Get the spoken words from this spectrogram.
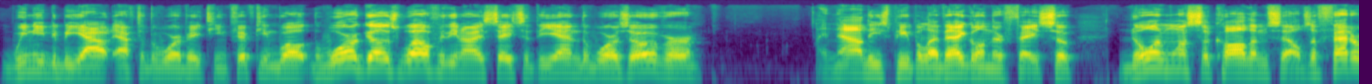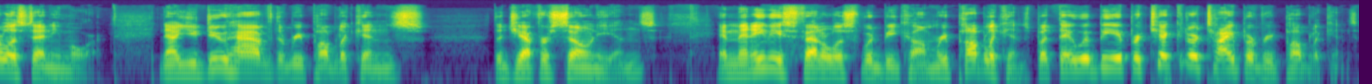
we need to be out after the War of 1815. Well, the war goes well for the United States at the end. The war's over. And now these people have egg on their face, so no one wants to call themselves a Federalist anymore. Now, you do have the Republicans, the Jeffersonians, and many of these Federalists would become Republicans, but they would be a particular type of Republicans.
